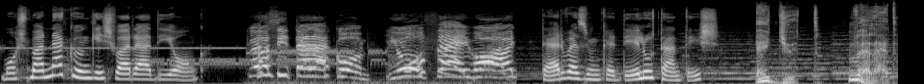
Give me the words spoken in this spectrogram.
Most már nekünk is van rádiónk. Közi Telekom! Jó fej vagy! Tervezünk egy délutánt is. Együtt, veled.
